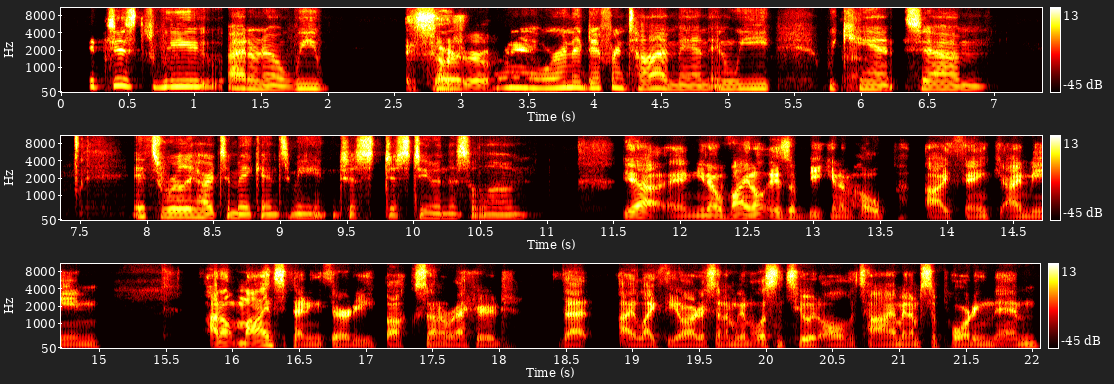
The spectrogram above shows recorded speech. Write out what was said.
it just we i don't know we it's so we're, true. We're in, a, we're in a different time man and we we can't um it's really hard to make ends meet just just doing this alone Yeah, and you know, vinyl is a beacon of hope. I think. I mean, I don't mind spending thirty bucks on a record that I like the artist, and I'm going to listen to it all the time, and I'm supporting them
